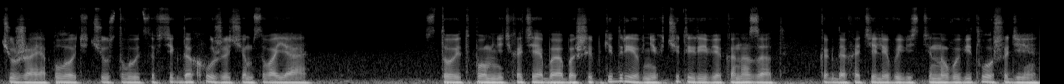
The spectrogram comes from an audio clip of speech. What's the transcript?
Чужая плоть чувствуется всегда хуже, чем своя – Стоит помнить хотя бы об ошибке древних четыре века назад, когда хотели вывести новый вид лошади.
